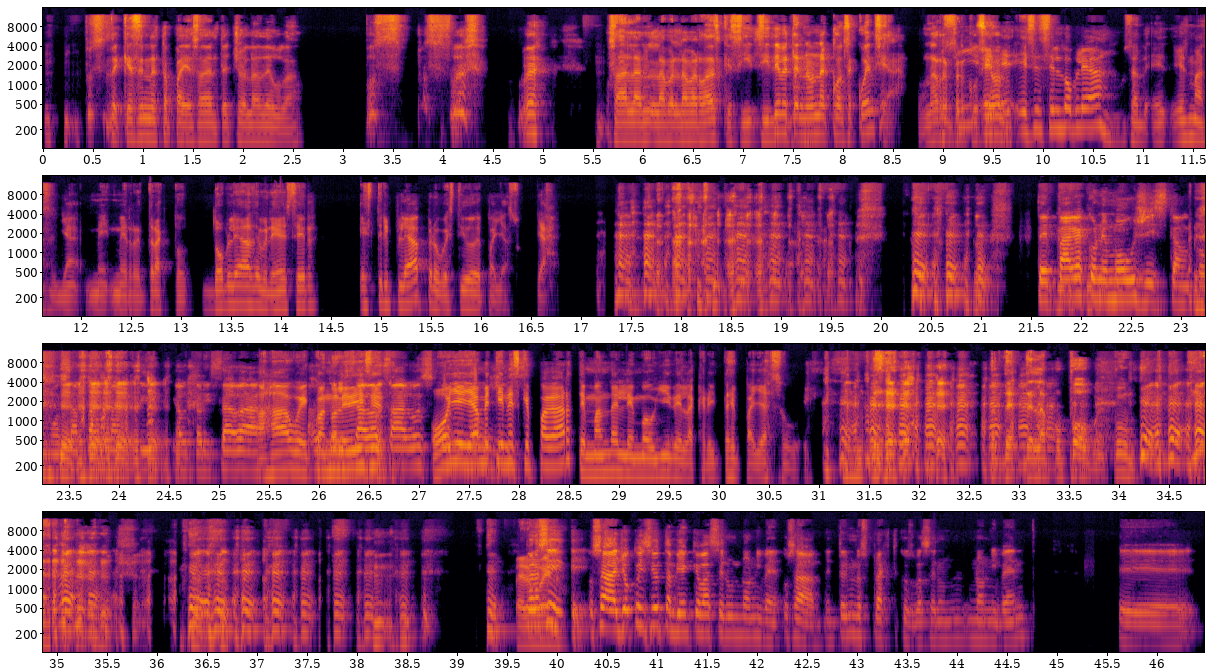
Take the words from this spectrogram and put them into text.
pues, de que hacen esta payasada del techo de la deuda, pues, pues, eh, eh. O sea, la, la, la verdad es que sí, sí debe tener una consecuencia, una Pues sí, repercusión. e- e- ese es el doble A, o sea, e- es más, ya me, me retracto, doble A debería de ser, es triple A, pero vestido de payaso, ya. Te paga con emojis como, como que autorizaba, Ajá, güey, cuando le dices, oye, ya me tienes que pagar, te manda el emoji de la carita de payaso, güey. De, de la popó, güey, pum. Pero, sí, o sea, yo coincido también que va a ser un non-event, o sea, en términos prácticos va a ser un non-event. Eh,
